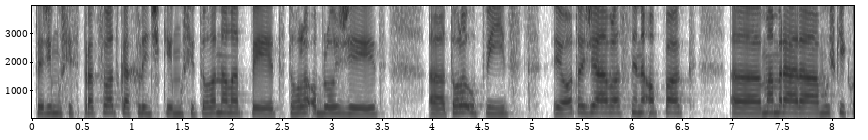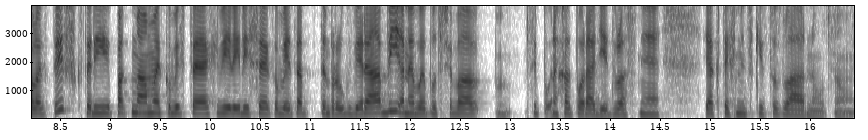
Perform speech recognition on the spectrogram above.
kteří musí zpracovat kachličky, musí tohle nalepit, tohle obložit, eh, tohle upíct. Jo? Takže já vlastně naopak uh, mám ráda mužský kolektiv, který pak mám jakoby v té chvíli, kdy se jakoby ta, ten produkt vyrábí, anebo je potřeba si nechat poradit vlastně, jak technicky to zvládnout. No.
